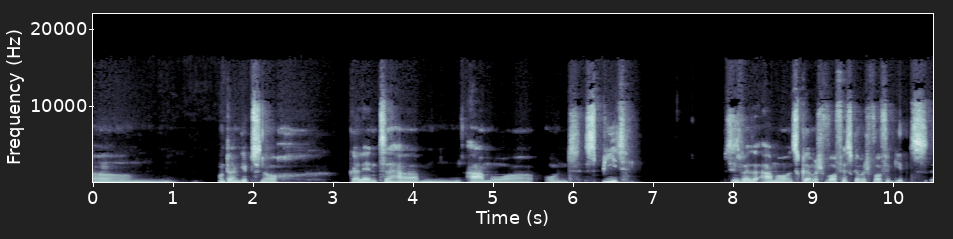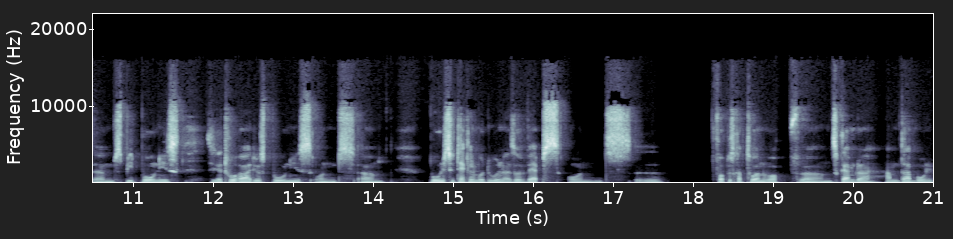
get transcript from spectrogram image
Ähm, und dann gibt es noch Galente haben Armor und Speed. Beziehungsweise Armor und Skirmish Warfare. Skirmish Warfare gibt's ähm, Speed Bonis, Signaturradius Bonis und ähm, Bonis zu Tackle-Modulen, also Webs und äh, Forbes Raptoren, Warp ähm, Scrambler haben da, Boni,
